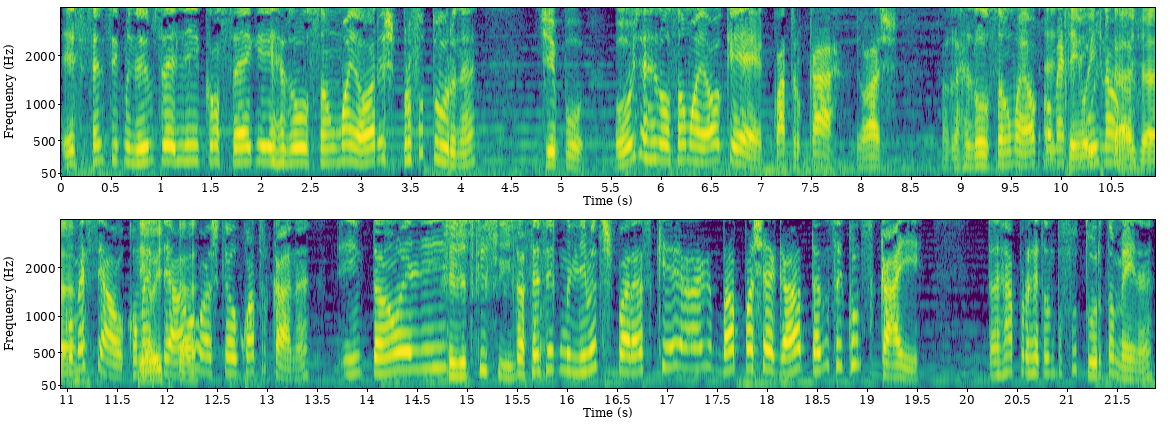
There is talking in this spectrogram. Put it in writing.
esse 105mm ele consegue resolução maiores pro futuro, né? Tipo, hoje a resolução maior que é 4K, eu acho. A resolução maior É, comercial. tem 8K não, já. Comercial. Comercial, 8K. acho que é o 4K, né? Então eles. Acredito que sim. 65mm parece que ah, dá pra chegar até não sei quantos K Então já projetando pro futuro também, né?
